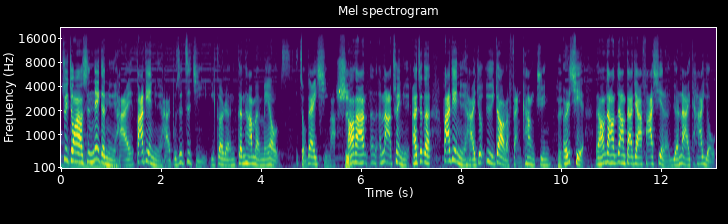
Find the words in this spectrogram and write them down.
最重要的是那个女孩发电女孩不是自己一个人跟他们没有走在一起嘛，是，然后她纳粹女啊这个发电女孩就遇到了反抗军，对，而且然后让让大家发现了原来她有。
